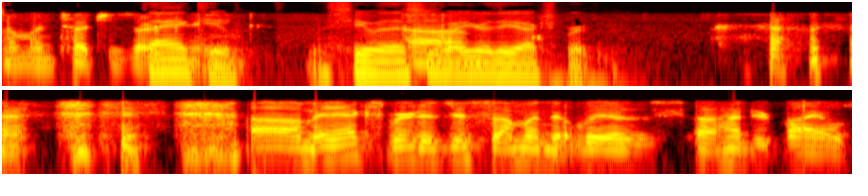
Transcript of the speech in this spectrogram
someone touches our Thank pain? you. See, this is um, why you're the expert. um, an expert is just someone that lives a hundred miles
